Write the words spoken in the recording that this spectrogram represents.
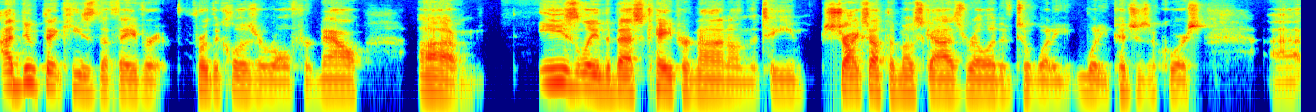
I, I do think he's the favorite for the closer role for now. Um, easily the best K per nine on the team. Strikes out the most guys relative to what he what he pitches, of course. Uh,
